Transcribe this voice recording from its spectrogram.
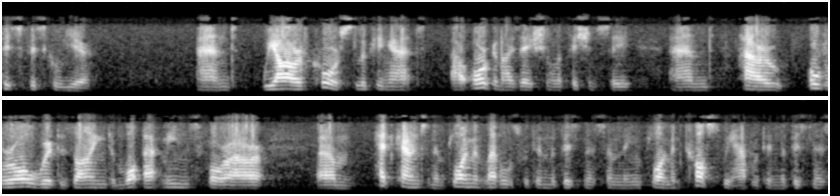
this fiscal year. And We are, of course, looking at our organizational efficiency and how overall we're designed and what that means for our um, headcount and employment levels within the business and the employment costs we have within the business,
